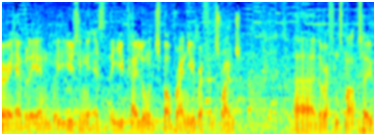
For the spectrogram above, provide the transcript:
very heavily and we're using it as the UK launch of our brand new reference range, uh, the Reference Mark II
